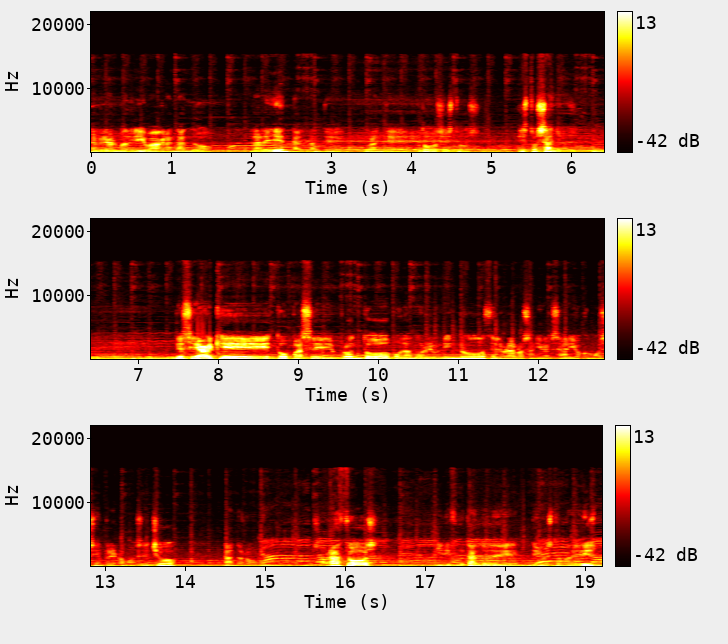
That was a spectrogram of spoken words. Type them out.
el Real Madrid va agrandando la leyenda durante, durante todos estos, estos años. Desear que esto pase pronto, podamos reunirnos, celebrar los aniversarios como siempre lo hemos hecho, dándonos unos abrazos y disfrutando de, nuestro madridismo.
